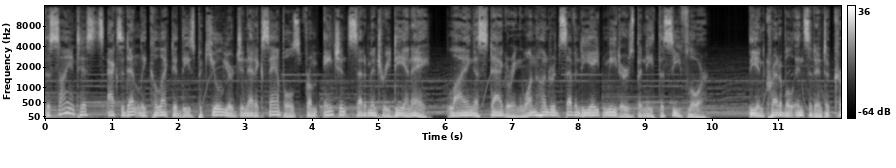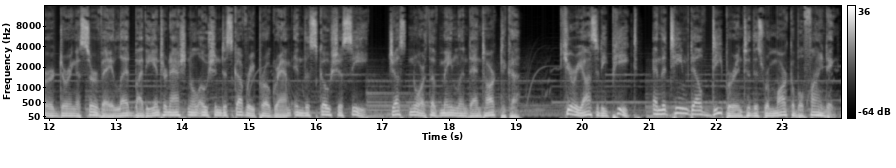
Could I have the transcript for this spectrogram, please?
the scientists accidentally collected these peculiar genetic samples from ancient sedimentary DNA, lying a staggering 178 meters beneath the seafloor. The incredible incident occurred during a survey led by the International Ocean Discovery Program in the Scotia Sea, just north of mainland Antarctica. Curiosity piqued, and the team delved deeper into this remarkable finding.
